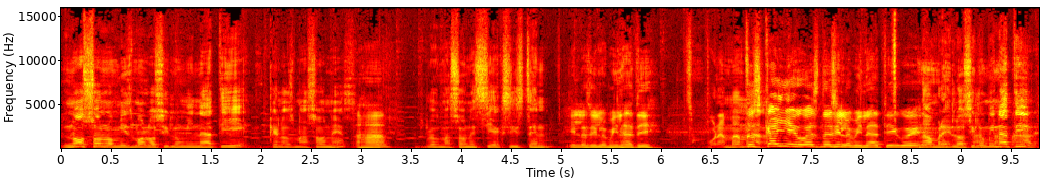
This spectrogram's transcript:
no son lo mismo los Illuminati que los masones. Ajá. Los masones sí existen. Y los Illuminati. Son pura mamada. Entonces Kanye West no es Illuminati, güey. No, hombre, los Illuminati. madre.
